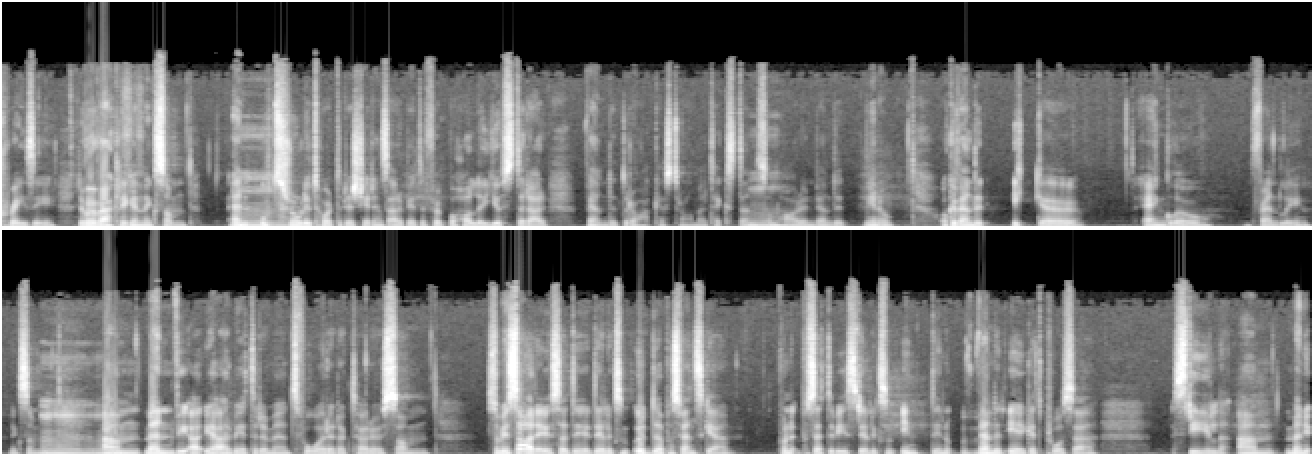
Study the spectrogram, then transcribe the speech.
crazy. Det var verkligen liksom en mm. otroligt hårt redigeringsarbete för att behålla just det där väldigt raka, strama texten mm. som har en väldigt, you know, och en väldigt icke-anglo friendly. Liksom. Mm, mm. Um, men vi, jag arbetade med två redaktörer som, som jag sa det, så det, det är liksom udda på svenska på, på sätt och vis. Det är liksom inte en väldigt eget prosa stil. Um, men,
